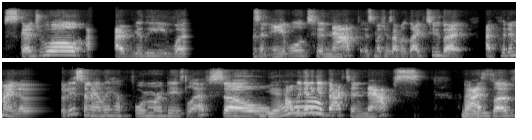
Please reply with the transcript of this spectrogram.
schedule, I, I really wasn't able to nap as much as I would like to, but I put in my notice and I only have four more days left. So yeah. probably gonna get back to naps. Nice. I love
